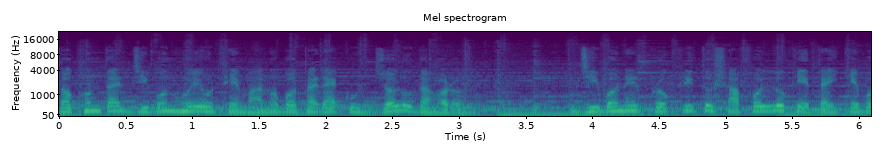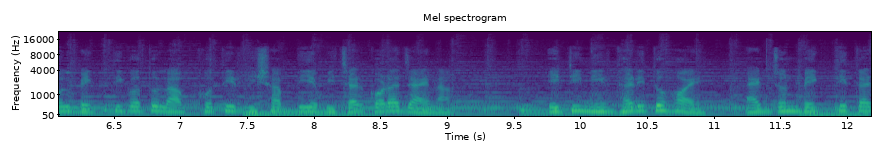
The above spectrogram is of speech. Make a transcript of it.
তখন তার জীবন হয়ে ওঠে মানবতার এক উজ্জ্বল উদাহরণ। জীবনের প্রকৃত সাফল্যকে তাই কেবল ব্যক্তিগত লাভ ক্ষতির হিসাব দিয়ে বিচার করা যায় না। এটি নির্ধারিত হয়, একজন ব্যক্তি তার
